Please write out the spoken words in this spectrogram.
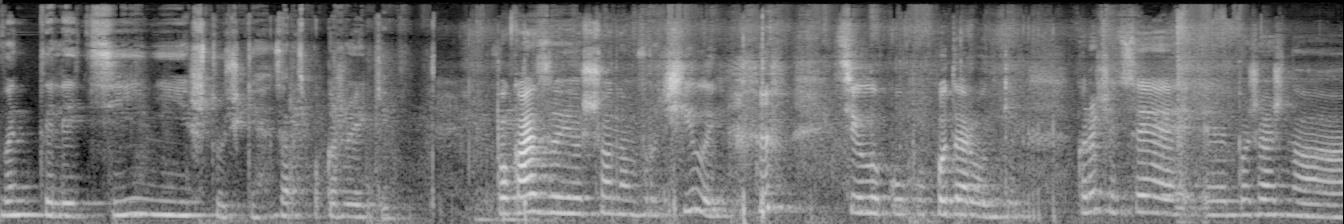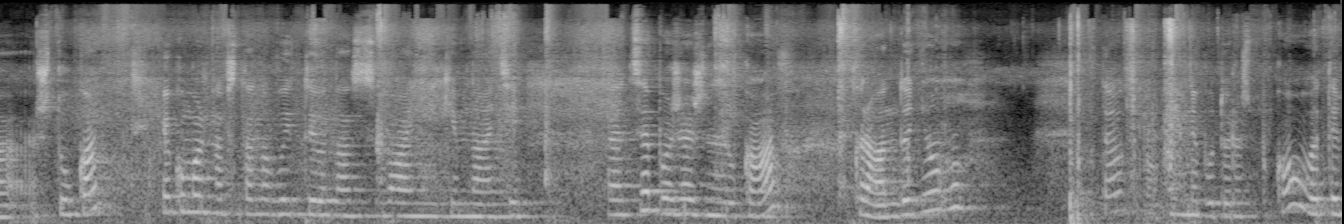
вентиляційні штучки. Зараз покажу які. Показую, що нам вручили. Цілу купу подарунків. Коротше, це е, пожежна штука, яку можна встановити у нас в ванній кімнаті. Е, Це пожежний рукав, кран до нього. Так, я не буду розпаковувати.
